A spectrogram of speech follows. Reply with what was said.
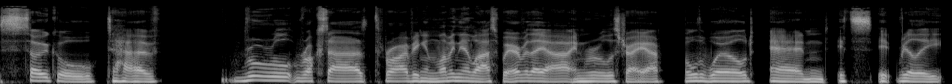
so cool to have rural rock stars thriving and loving their lives wherever they are in rural Australia, all the world. And it's it really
